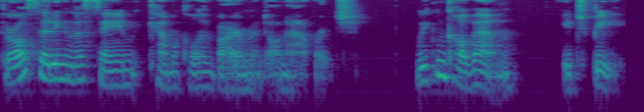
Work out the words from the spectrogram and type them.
They're all sitting in the same chemical environment on average. We can call them HB.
